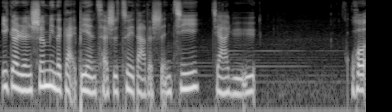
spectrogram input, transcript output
一个人生命的改变才是最大的神机。佳瑜，我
